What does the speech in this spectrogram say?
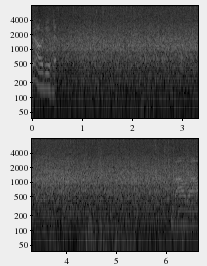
ือเอาดีเถอะว้าวว้าว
